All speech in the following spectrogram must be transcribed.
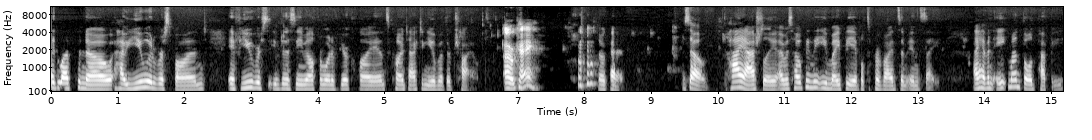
I'd love to know how you would respond if you received this email from one of your clients contacting you about their child. Okay. okay. So, hi, Ashley. I was hoping that you might be able to provide some insight. I have an eight month old puppy.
